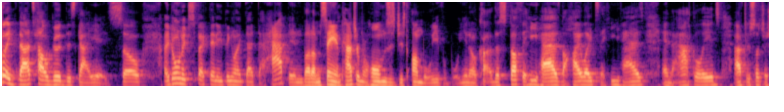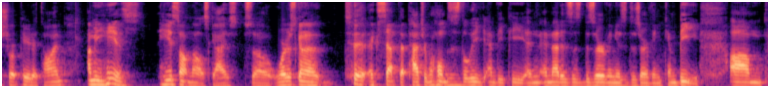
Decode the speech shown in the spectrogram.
like, that's how good this guy is. So I don't expect anything like that to happen, but I'm saying Patrick Mahomes is just unbelievable unbelievable. You know, the stuff that he has, the highlights that he has, and the accolades after such a short period of time. I mean, he is he is something else, guys. So we're just gonna to accept that Patrick Mahomes is the league MVP, and, and that is as deserving as deserving can be. Um,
